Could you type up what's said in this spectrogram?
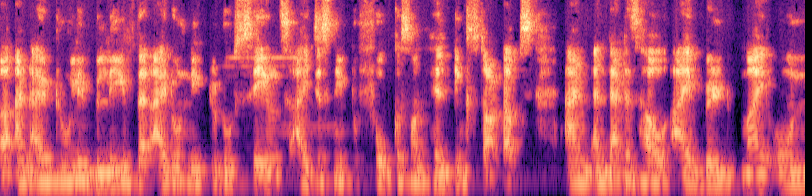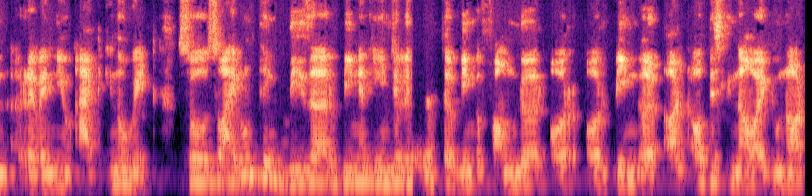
Uh, and I truly believe that I don't need to do sales. I just need to focus on helping startups. And, and that is how I build my own revenue at Innov8. So, so I don't think these are being an angel investor, being a founder, or, or being a, obviously now I do not,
